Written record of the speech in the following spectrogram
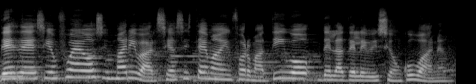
Desde Cienfuegos, Ismari Barcia, Sistema Informativo de la Televisión Cubana.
